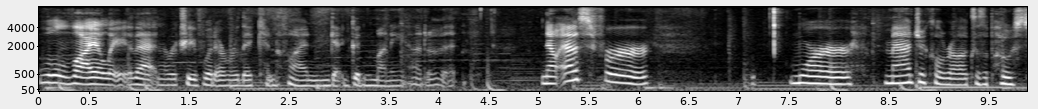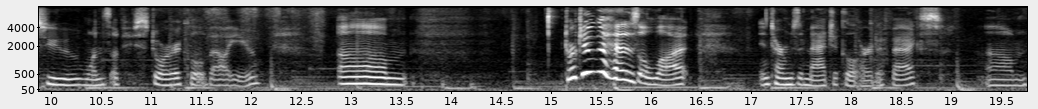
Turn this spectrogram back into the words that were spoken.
will violate that and retrieve whatever they can find and get good money out of it. Now, as for more magical relics as opposed to ones of historical value, um, Tortuga has a lot in terms of magical artifacts. Um,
